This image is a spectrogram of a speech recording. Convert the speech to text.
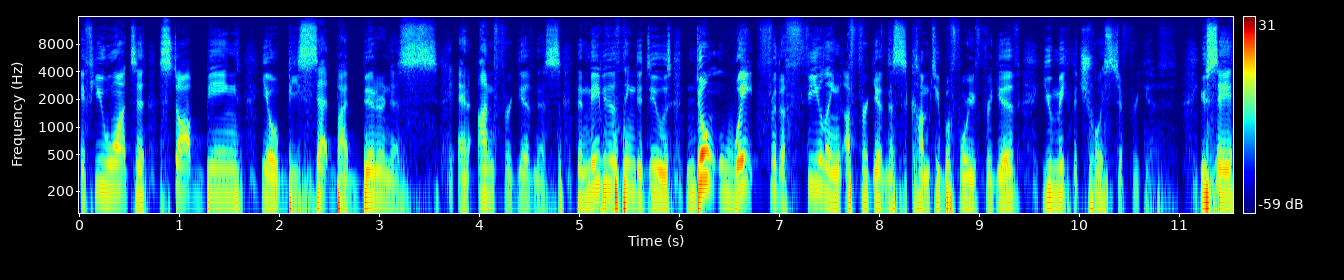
if you want to stop being, you know, beset by bitterness and unforgiveness, then maybe the thing to do is don't wait for the feeling of forgiveness to come to you before you forgive. You make the choice to forgive. You say,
